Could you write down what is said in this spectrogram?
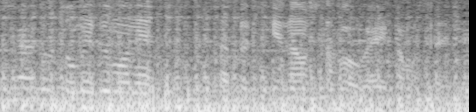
こちらの留め具もね片付け直した方がいいかもしれない。です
